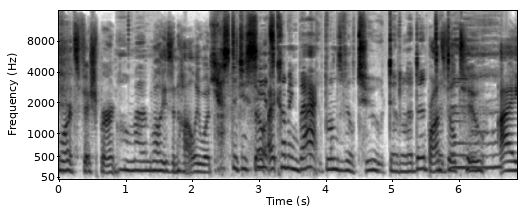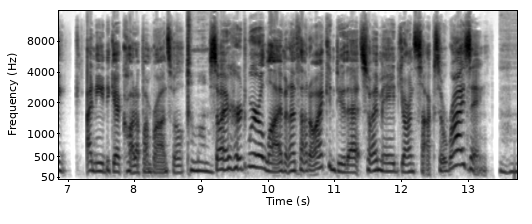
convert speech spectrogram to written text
Laurence Fishburne, oh man. while he's in Hollywood. Yes, did you see So it's I- coming back? Bronzeville 2. Da-da-da-da-da. Bronzeville too. I I need to get caught up on Bronzeville. Come on. So I heard we're alive, and I thought, oh, I can do that. So I made Jarnsaxa Rising. Mm-hmm.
